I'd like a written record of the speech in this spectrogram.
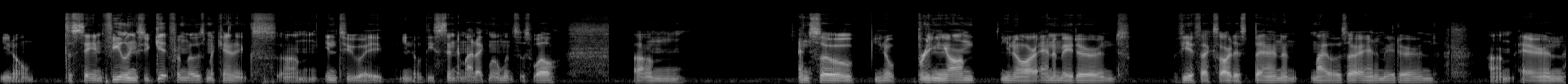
you know, the same feelings you get from those mechanics um, into a you know these cinematic moments as well. Um, and so you know, bringing on you know our animator and VFX artist Ben and Milo's our animator and um, Aaron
